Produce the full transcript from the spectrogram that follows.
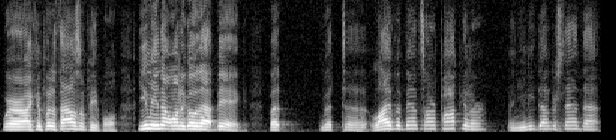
where I can put a thousand people. You may not want to go that big, but, but uh, live events are popular, and you need to understand that.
